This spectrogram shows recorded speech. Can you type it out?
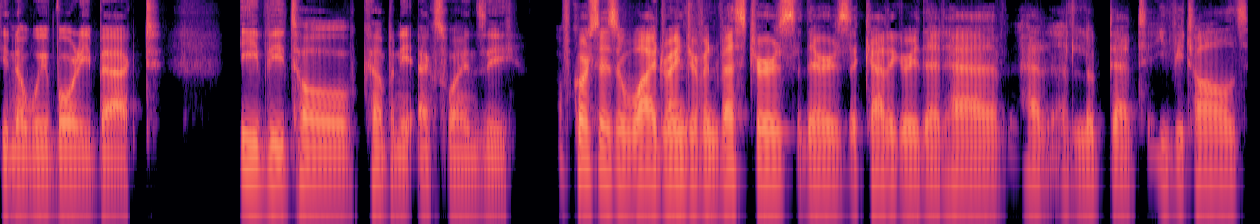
you know, we've already backed eVTOL company X, Y, and Z? Of course, there's a wide range of investors. There's a category that have had looked at eVTOLs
